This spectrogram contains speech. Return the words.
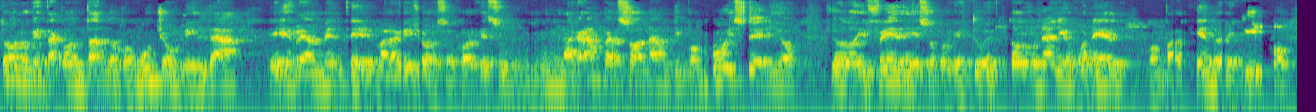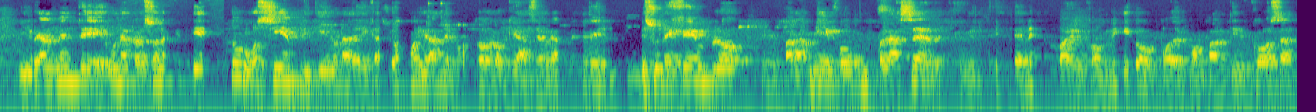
todo lo que está contando con mucha humildad es realmente maravilloso. Jorge es un- una gran persona, un tipo muy serio, yo doy fe de eso porque estuve todo un año con él compartiendo el equipo y realmente una persona que tiene, tuvo siempre y tiene una dedicación muy grande por todo lo que hace. Realmente es un ejemplo, eh, para mí fue un placer eh, tenerlo a él conmigo, poder compartir cosas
